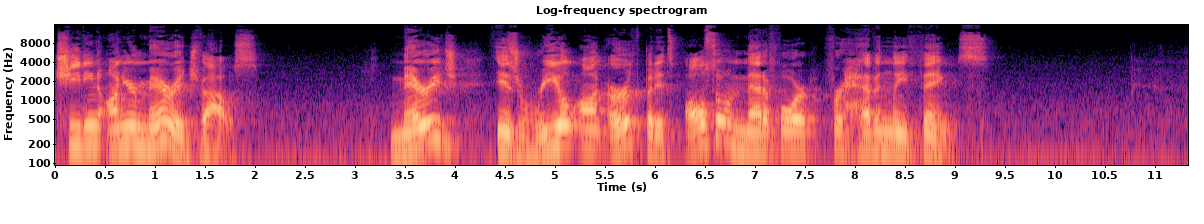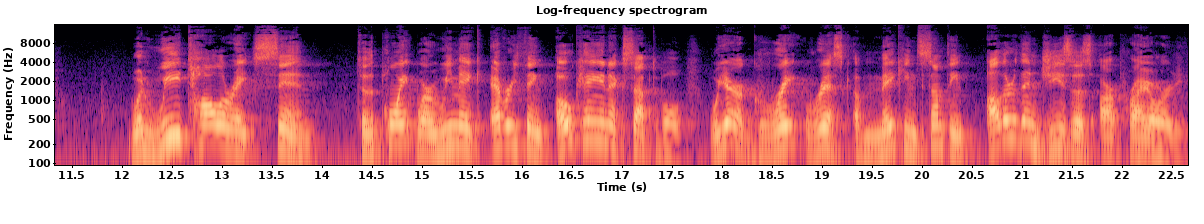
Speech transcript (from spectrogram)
cheating on your marriage vows. Marriage is real on earth, but it's also a metaphor for heavenly things. When we tolerate sin to the point where we make everything okay and acceptable, we are a great risk of making something other than Jesus our priority.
